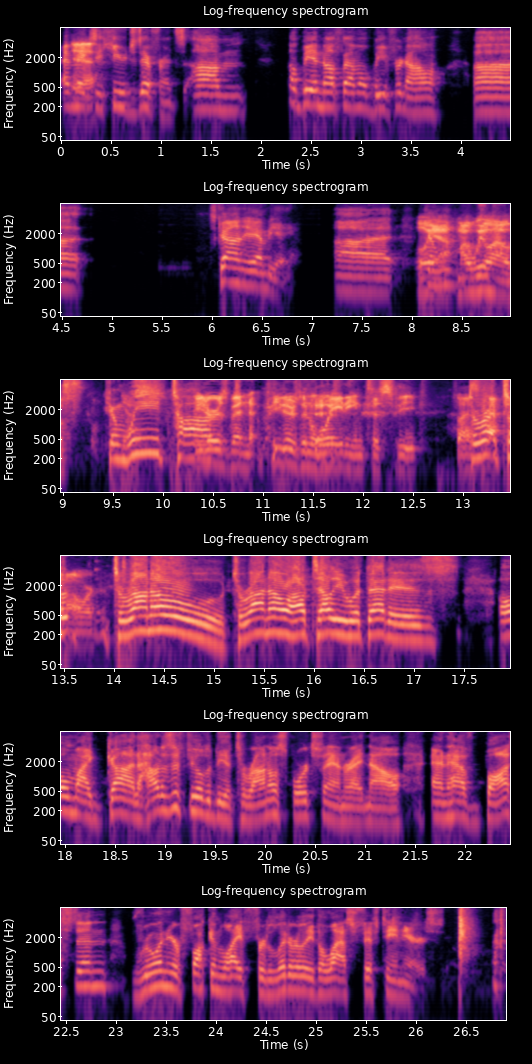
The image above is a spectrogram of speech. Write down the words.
that makes a huge difference. Um, that'll be enough MLB for now. Uh, let's get on the NBA. Uh, Oh yeah, we- my wheelhouse. can Yes. we talk Peter's been Peter's been waiting to speak. last Tor- half hour. Toronto? Toronto. I'll tell you what that is. Oh my God! How does it feel to be a Toronto sports fan right now and have Boston ruin your fucking life for literally the last fifteen years?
